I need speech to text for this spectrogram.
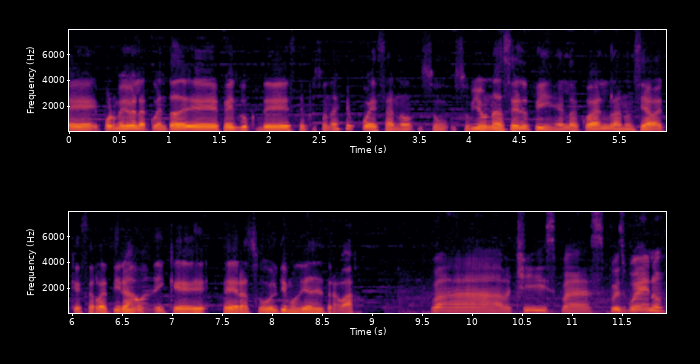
eh, por medio de la cuenta de Facebook de este personaje, pues subió una selfie en la cual anunciaba que se retiraba y que era su último día de trabajo. Wow, chispas. Pues bueno,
